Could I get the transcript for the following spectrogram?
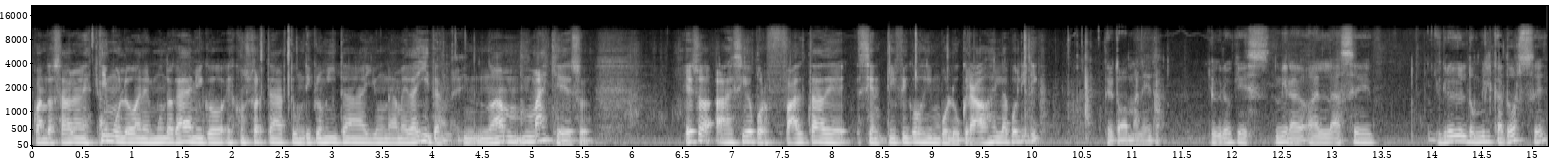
Cuando se habla de estímulos en el mundo académico, es con suerte darte un diplomita y una medallita. No hay más que eso. ¿Eso ha sido por falta de científicos involucrados en la política? De todas maneras. Yo creo que es, mira, al- hace, yo creo que el 2014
